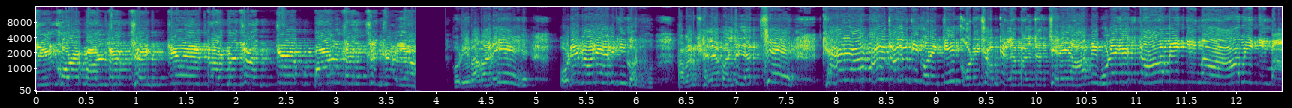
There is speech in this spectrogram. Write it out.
কি করে পাল্টাচ্ছে? কে তার কে পাল্টাচ্ছে খেলা? ওরে বাবা রে ওরে বাবা রে, আমি কি করব? আমার খেলা পাল্টে যাচ্ছে। খেলা পাল্টালো কি করে? কি করে সব খেলা পাল্টাচ্ছে রে আমি ভুলে গেছি আমি কি মা আমি কি মা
